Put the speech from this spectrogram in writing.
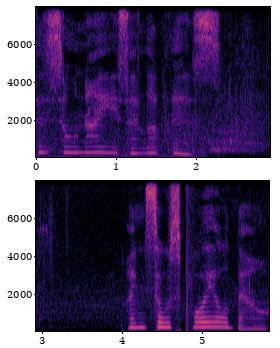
This is so nice. I love this. I'm so spoiled now.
